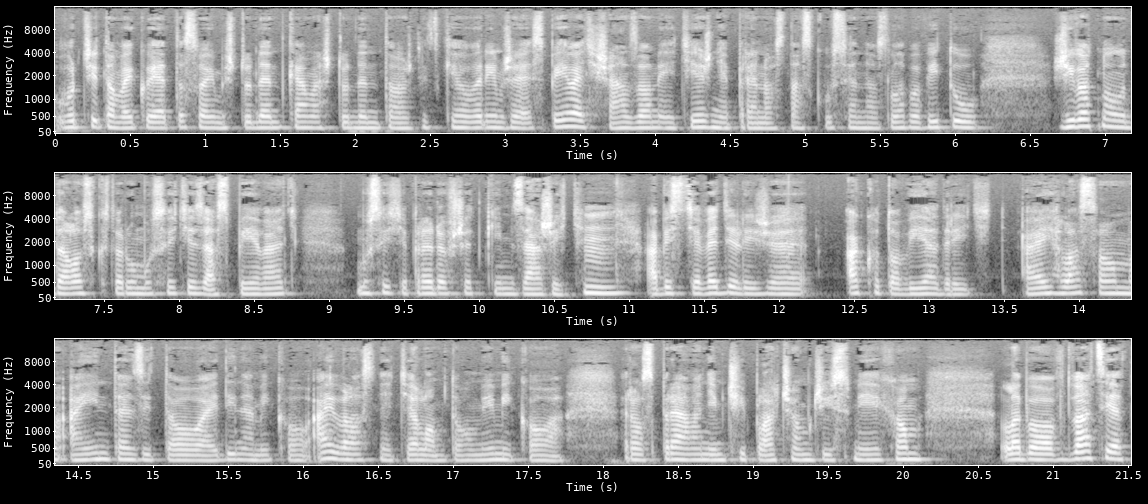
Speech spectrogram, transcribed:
určitom veku ja to svojim študentkám a študentom vždycky hovorím, že spievať šanzón je tiež neprenosná skúsenosť, lebo vy tú životnú udalosť, ktorú musíte zaspievať, musíte predovšetkým zažiť. Mm. Aby ste vedeli, že ako to vyjadriť aj hlasom, aj intenzitou, aj dynamikou, aj vlastne telom, tou mimikou a rozprávaním, či plačom, či smiechom. Lebo v 20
